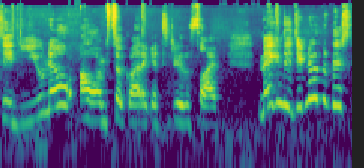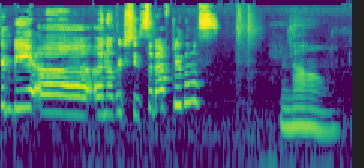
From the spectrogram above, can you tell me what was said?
did you know? Oh, I'm so glad I get to do this live. Megan, did you know that there's going to be uh, another season after this? No.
